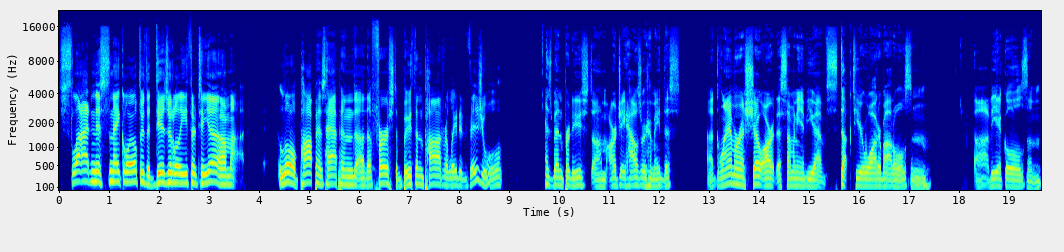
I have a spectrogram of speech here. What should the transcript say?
sliding this snake oil through the digital ether to you. Um, little pop has happened. Uh, the first Boothin Pod related visual has been produced. Um, RJ Hauser, who made this uh, glamorous show art that so many of you have stuck to your water bottles and uh, vehicles and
